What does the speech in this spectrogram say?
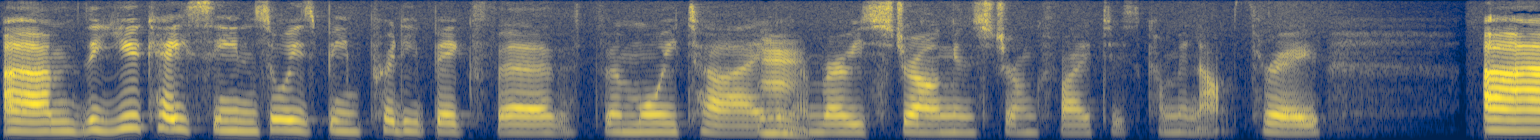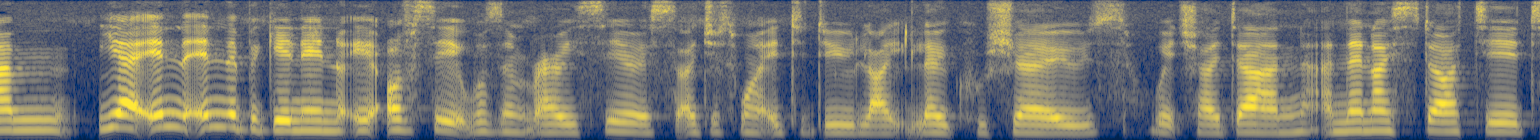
Um, the UK scene's always been pretty big for for Muay Thai Mm. and very strong and strong fighters coming up through. Um, yeah, in in the beginning, it, obviously it wasn't very serious. I just wanted to do like local shows, which I done, and then I started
